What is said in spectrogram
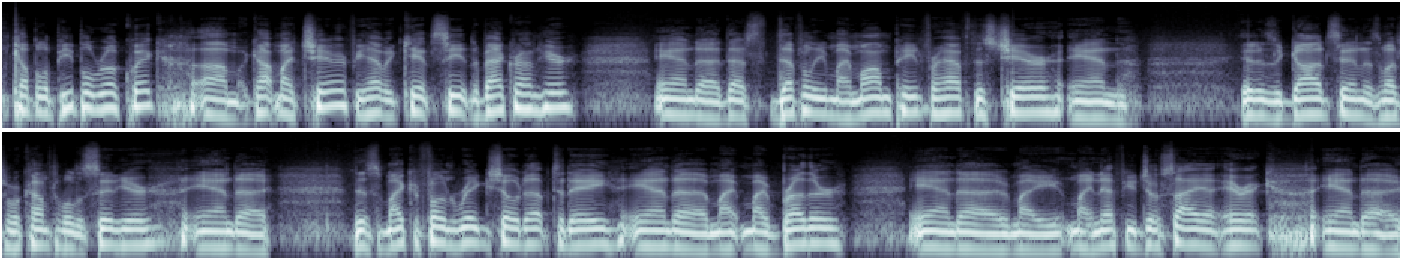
a couple of people real quick. Um, I got my chair. If you haven't, can't see it in the background here and uh, that's definitely my mom paid for half this chair, and it is a godsend. It's much more comfortable to sit here, and uh, this microphone rig showed up today, and uh, my my brother and uh, my my nephew Josiah Eric and. Uh,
